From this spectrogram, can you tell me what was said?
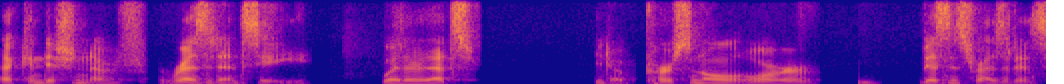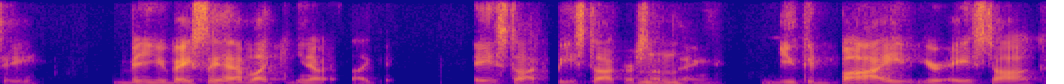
a condition of residency, whether that's you know personal or business residency. But you basically have like you know like A stock, B stock, or Mhm. something. You could buy your A stock,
